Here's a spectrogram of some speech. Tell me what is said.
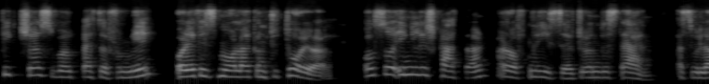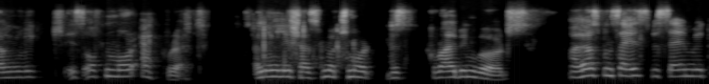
pictures work better for me, or if it's more like a tutorial. Also, English patterns are often easier to understand, as the language is often more accurate, and English has much more describing words. My husband says the same with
